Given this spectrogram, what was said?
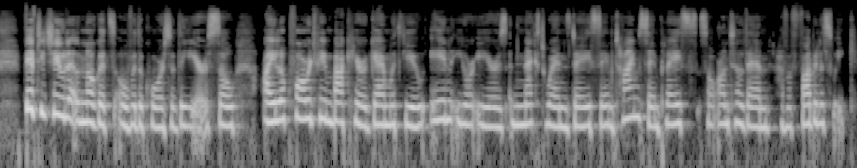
52 little nuggets over the course of the year. So I look forward to being back here again with you in your ears next Wednesday, same time, same place. So until then, have a fabulous week.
